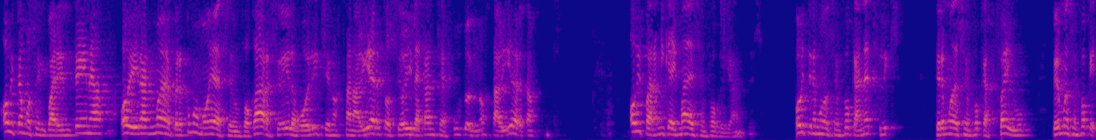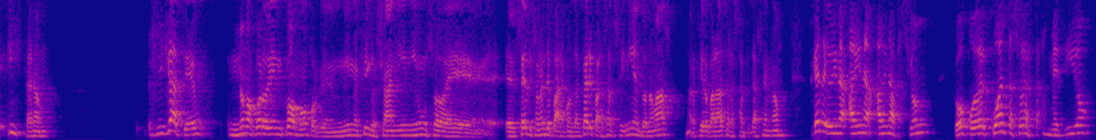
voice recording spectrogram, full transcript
Hoy estamos en cuarentena, hoy dirán, nueve, pero ¿cómo me voy a desenfocar si hoy los boliches no están abiertos, si hoy la cancha de fútbol no está abierta? Hoy para mí que hay más desenfoque que antes. Hoy tenemos desenfoque a Netflix, tenemos desenfoque a Facebook, tenemos desenfoque a Instagram. Fíjate, no me acuerdo bien cómo, porque ni me fijo ya, ni, ni uso eh, el cel solamente para contactar y para hacer seguimiento nomás, me refiero para otras aplicaciones, ¿no? Fíjate que hay una, hay una, hay una opción que vos poder cuántas horas estás metido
